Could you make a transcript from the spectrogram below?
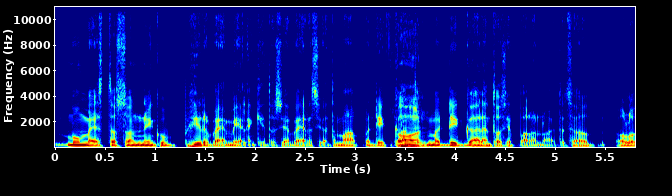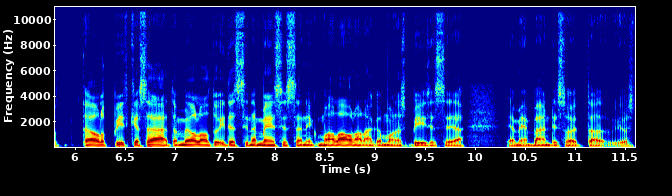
mun mielestä tuossa on niin kuin hirveän mielenkiintoisia versioita. Mä, mä, diggaan, On. mä diggailen tosi paljon noita. Se on ollut, tää on ollut pitkä säätö. Me ollaan oltu itse siinä messissä, niin kuin mä laulan aika monessa biisissä ja, ja meidän bändi soittaa jos,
